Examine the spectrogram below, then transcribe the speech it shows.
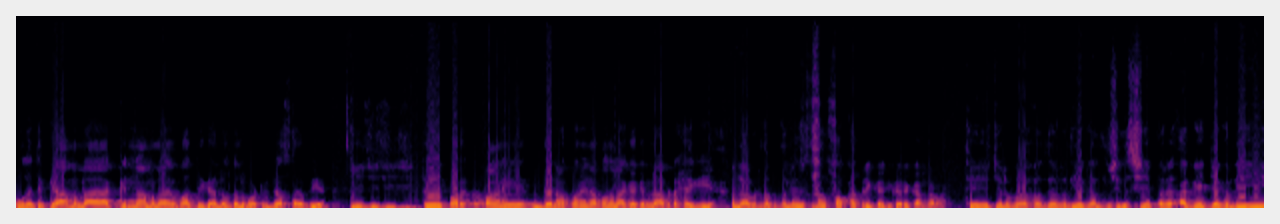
ਉਹਦੇ ਤੇ ਕਿਆ ਮਿਲਾਇਆ ਕਿੰਨਾ ਮਿਲਾਇਆ ਵੱਧੀ ਗੱਲ ਉਹ ਤਾਂ ਲੈਬੋਰਟਰੀ ਦੱਸ ਸਕਦੀ ਹੈ ਜੀ ਜੀ ਜੀ ਤੇ ਪਰ ਪਾਣੀ ਦੇ ਨਾਲ ਆਪਾਂ ਨੂੰ ਇਹਨਾਂ ਪਤਾ ਲੱਗ ਗਿਆ ਕਿ ਮਿਲਾਵਟ ਹੈਗੀ ਆ। ਮਿਲਾਵਟ ਦਾ ਪਤਾ ਲੱਗ ਸੌਖਾ ਤਰੀਕਾ ਜੀ ਘਰੇ ਕਰਨ ਵਾਲਾ। ਤੇ ਚਲੋ ਬਹੁਤ ਵਧੀਆ ਗੱਲ ਤੁਸੀਂ ਦੱਸੀ ਹੈ ਪਰ ਅੱਗੇ ਜੰਗਲੀ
